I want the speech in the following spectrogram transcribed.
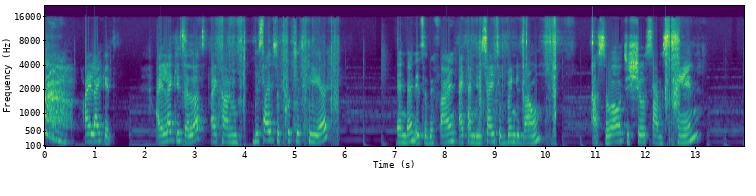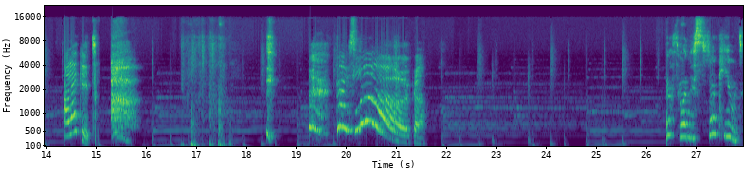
I like it. I like it a lot. I can decide to put it here and then it will be fine. I can decide to bring it down as well to show some skin. I like it. Guys, look! This one is so cute.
